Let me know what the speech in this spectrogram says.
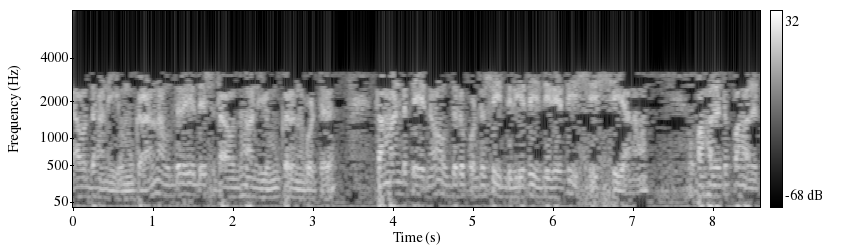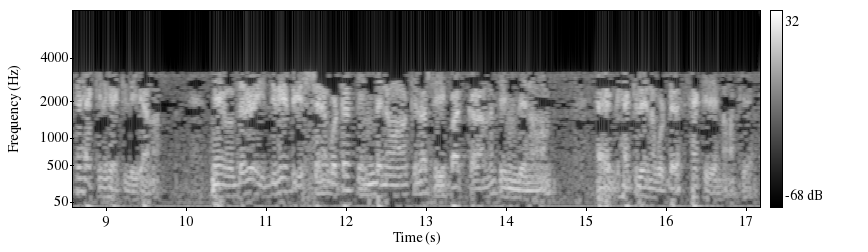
අවධානය යොමු කරන්න. උදරයේ දෙසට අවධානය යොමු කරනකොට තමන්ට තේරෙනවා උදර කොටස ඉදිරියට ඉදිරියට ඉස්සෙස්සි යනවා. පහළට පහළට හැකිලි හැකිලි යනවා. මේ උදරය ඉදිරියට ඉස්සෙනකොට පිම්බෙනවා කියලා සිහිපත් කරන්න පිම්බෙනවා. හැකිලෙනකොට හැකිලෙනවා කියලා.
